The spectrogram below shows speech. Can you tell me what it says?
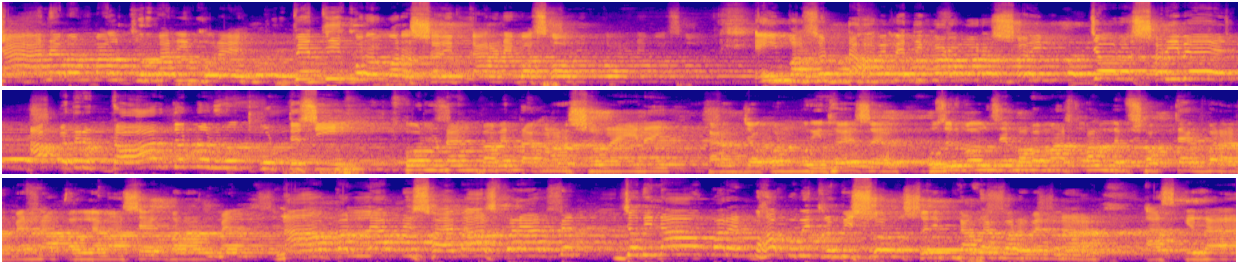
জান এবং মাল কুরবানি করে বেতি করে মর শরীফ কারণে বছর। এই বছরটা হবে ব্যতিক্রম শরীফ। যে অরস শরীফে আপনাদের দেওয়ার জন্য অনুরোধ করতেছি যদি নাও পারেন, মহাপবিত্র বিশ্ব শরীফ কাজা করবেন না। আজকে যারা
